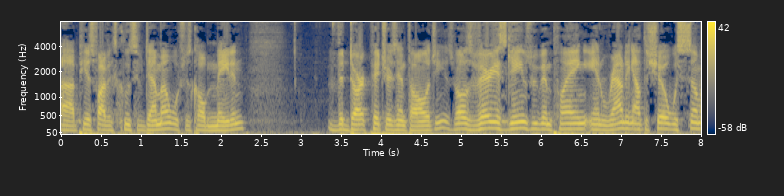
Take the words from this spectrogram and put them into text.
uh, PS5 exclusive demo, which was called Maiden the Dark Pictures anthology, as well as various games we've been playing, and rounding out the show with some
